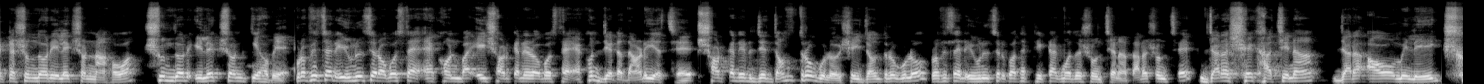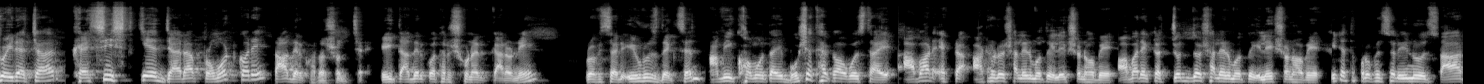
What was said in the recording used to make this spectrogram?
একটা সুন্দর ইলেকশন না হওয়া। সুন্দর ইলেকশন কি হবে? প্রফেসর ইউনুসের অবস্থায় এখন বা এই সরকারের অবস্থায় এখন যেটা দাঁড়িয়েছে, সরকারের যে যন্ত্রগুলো, সেই যন্ত্রগুলো প্রফেসর ইউনুসের কথা ঠিকঠাক মতো শুনছে না। তারা শুনছে, যারা শেখ হাসিনা, যারা আওয়ামী লীগ, স্বৈরাচার ফ্যাসিস্টকে যারা প্রমোট করে, তাদের কথা শুনছে। এই তাদের কথা শোনার কারণে প্রফেসর ইউরুস দেখছেন, আমি ক্ষমতায় বসে থাকা অবস্থায় আবার একটা আঠারো সালের মতো ইলেকশন হবে, আবার একটা চোদ্দ সালের মতো ইলেকশন হবে। এটা তো প্রফেসর ইউনুস তার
